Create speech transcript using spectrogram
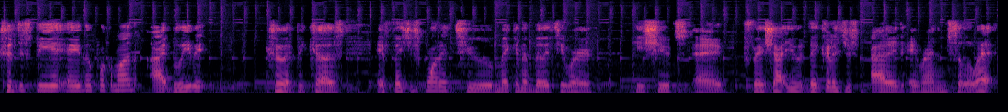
could this be a new Pokemon? I believe it could because if they just wanted to make an ability where he shoots a fish at you, they could have just added a random silhouette.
